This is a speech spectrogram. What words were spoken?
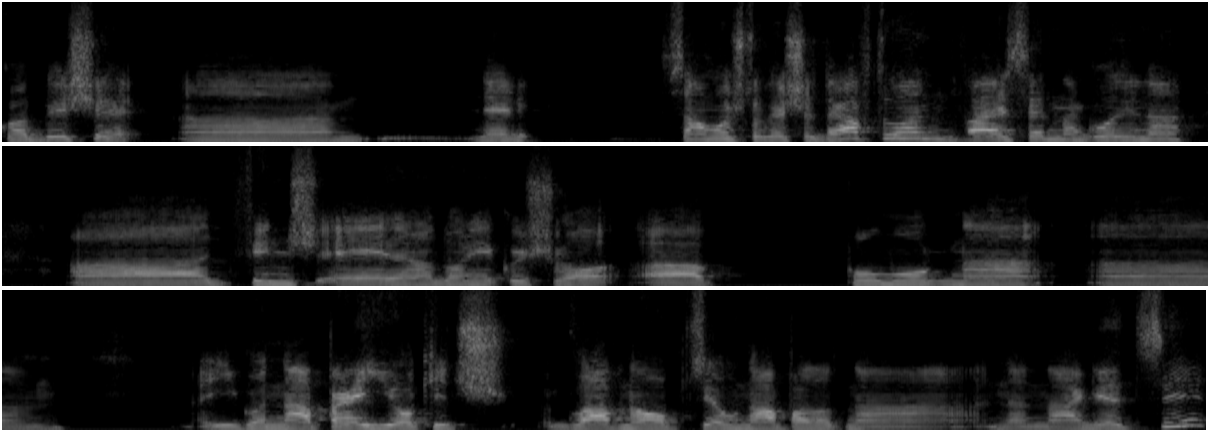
која беше а, нели само што беше драфтуван 21 година а, Финч е еден од оние кои што а, помогна а, и го направи Јокич главна опција у нападот на на Нагетси.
